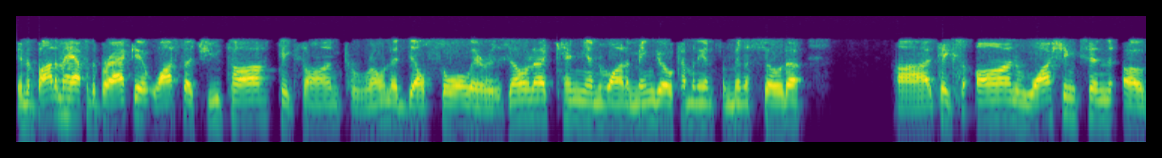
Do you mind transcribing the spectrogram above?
In the bottom half of the bracket, Wasatch, Utah takes on Corona del Sol, Arizona. Kenyon Wanamingo coming in from Minnesota uh, takes on Washington of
